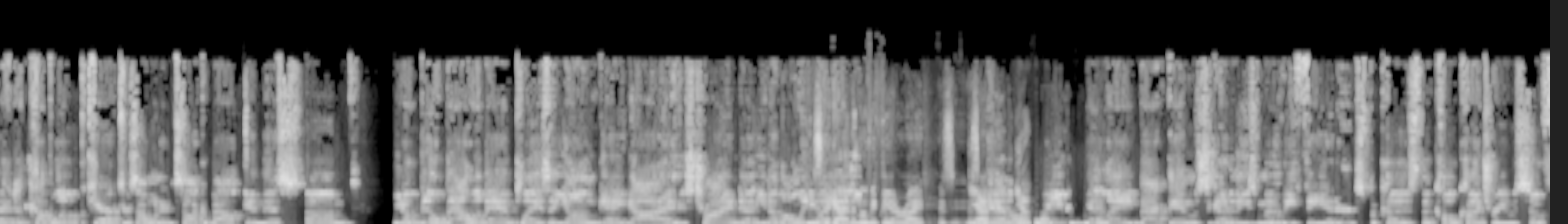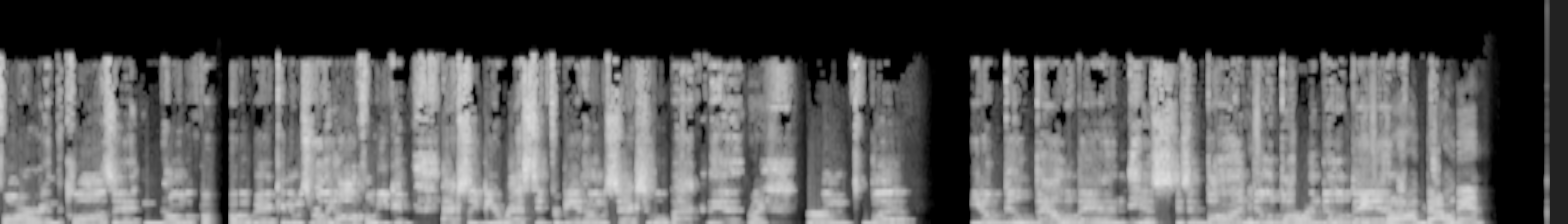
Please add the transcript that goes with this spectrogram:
a, a couple of characters I wanted to talk about in this. Um, you know, Bill Balaban plays a young gay guy who's trying to, you know, the only He's way the guy in the movie could- theater, right? Is, is Yeah, that him? the only way you could get Yeah. laid back then was to go to these movie theaters because the whole country was so far in the closet and homophobic, and it was really awful. You could actually be arrested for being homosexual back then. Right. Um, but you know, Bill Balaban, his is it Bond? It's- Billabon, Billaban? It's Bob Balaban.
